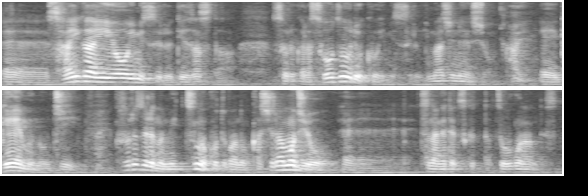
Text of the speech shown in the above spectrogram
えー、災害を意味するディザスター。それから想像力を意味するイマジネーション、はい、えー、ゲームの G、はい、それぞれの3つの言葉の頭文字を、えー、つなげて作った造語なんです。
